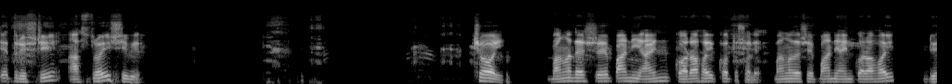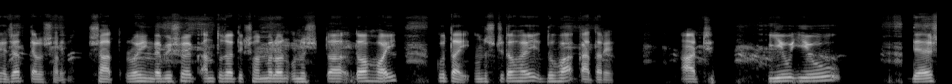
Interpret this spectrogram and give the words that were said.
তেত্রিশটি আশ্রয় শিবির। ছয়, বাংলাদেশে পানি আইন করা হয় কত সালে? বাংলাদেশে পানি আইন করা হয় দুই হাজার তেরো সালে। সাত, রোহিঙ্গা বিষয়ক আন্তর্জাতিক সম্মেলন অনুষ্ঠিত হয় কোথায়? অনুষ্ঠিত হয় দোহা, কাতারে। আট, ইউ ইউ দেশ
